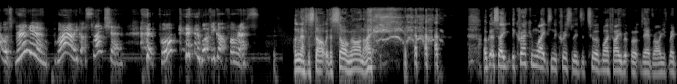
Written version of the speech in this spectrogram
That was brilliant. Wow, we got a slideshow. Paul, what have you got for us? I'm going to have to start with a song, aren't I? I've got to say, The Kraken Wakes and The Chrysalids are two of my favourite books ever. I've read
